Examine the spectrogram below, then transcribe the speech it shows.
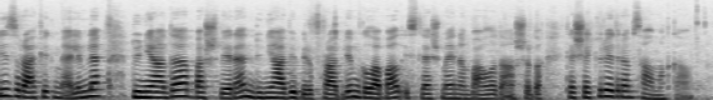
biz Rafiq müəllimlə dünyada baş verən dünyavi bir problem, qlobal istiləşmə ilə bağlı danışırdıq. Təşəkkür edirəm, salamat qalın.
